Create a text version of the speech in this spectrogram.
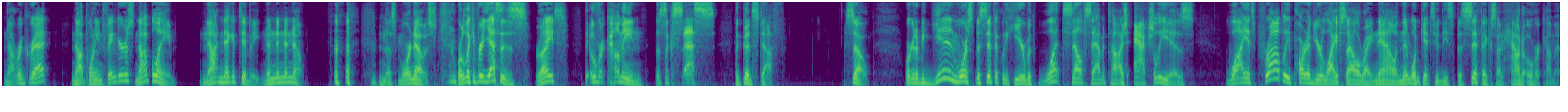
not regret, not pointing fingers, not blame, not negativity. No, no, no, no. That's more no's. We're looking for yeses, right? The overcoming, the success, the good stuff. So, we're going to begin more specifically here with what self sabotage actually is, why it's probably part of your lifestyle right now, and then we'll get to the specifics on how to overcome it.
